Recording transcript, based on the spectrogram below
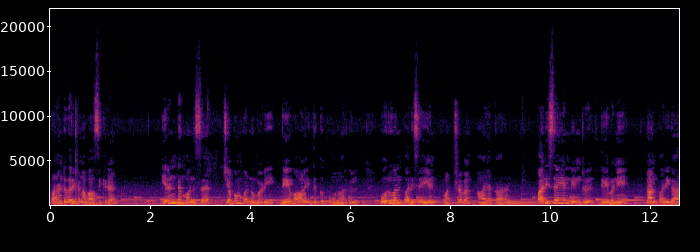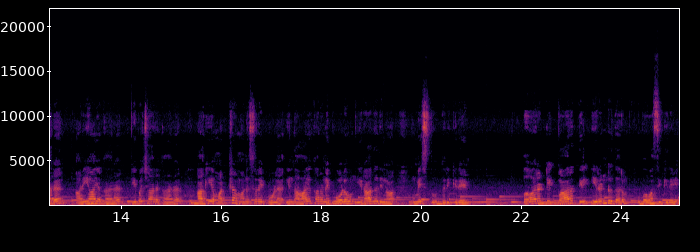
பன்னெண்டு வரைக்கும் நான் வாசிக்கிறேன். இரண்டு மனுஷர் ஜெபம் பண்ணும்படி தேவ ஆலயத்துக்கு போனார்கள். ஒருவன் பரிசேயன் மற்றவன் ஆயக்காரன். பரிசேயன் நின்று தேவனே நான் பரிகாரர் அநியாயக்காரர் விபச்சாரக்காரர் ஆகிய மற்ற மனுஷரைப் போல இந்த ஆயக்காரனைப் போலவும் இராததினால் உமை ஸ்தோத்தரிக்கிறேன். வாரத்தில் வாரத்தில் இரண்டு தரம் உபவாசிக்கிறேன்.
